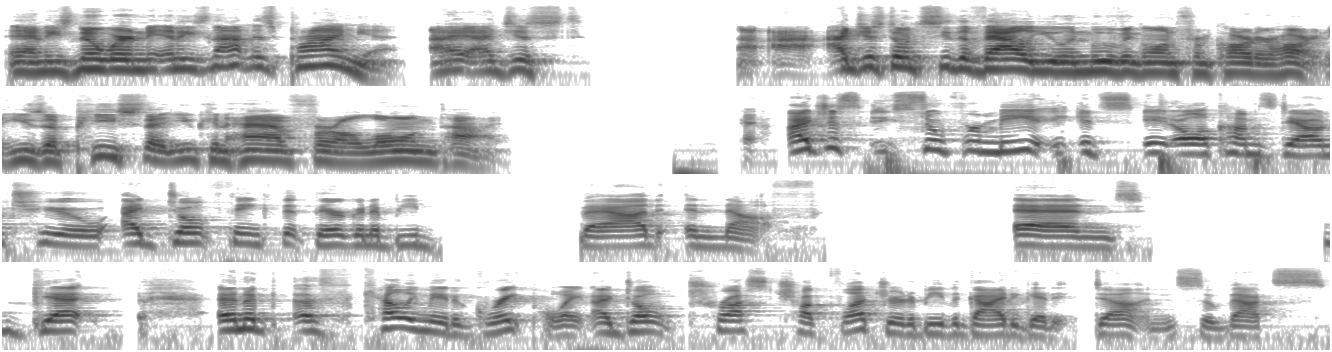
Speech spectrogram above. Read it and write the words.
And he's nowhere, ne- and he's not in his prime yet. I, I just, I, I- I just don't see the value in moving on from Carter Hart. He's a piece that you can have for a long time. I just so for me it's it all comes down to I don't think that they're going to be bad enough and get and uh, uh, Kelly made a great point. I don't trust Chuck Fletcher to be the guy to get it done. So that's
